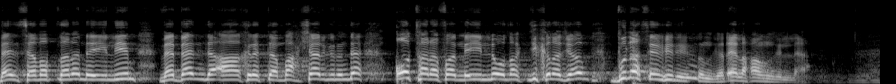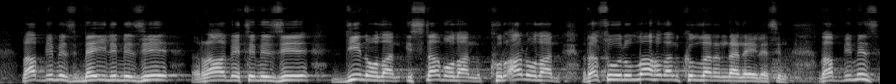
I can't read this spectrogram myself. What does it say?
Ben sevaplara meyilliyim. Ve ben de ahirette mahşer gününde o tarafa meyilli olarak yıkılacağım. Buna seviniyorum diyor. Elhamdülillah. Rabbimiz meylimizi, rağbetimizi din olan, İslam olan, Kur'an olan, Resulullah olan kullarından eylesin. Rabbimiz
